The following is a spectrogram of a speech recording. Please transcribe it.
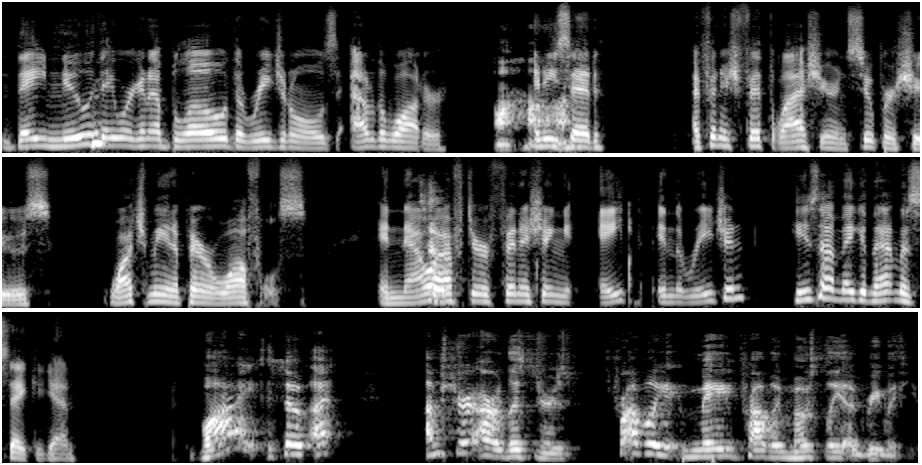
they knew they were gonna blow the regionals out of the water, Uh-huh. and he said, "I finished fifth last year in super shoes. Watch me in a pair of waffles." And now So- after finishing eighth in the region, he's not making that mistake again. Why? So I, I'm sure our listeners probably may probably mostly agree with you.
